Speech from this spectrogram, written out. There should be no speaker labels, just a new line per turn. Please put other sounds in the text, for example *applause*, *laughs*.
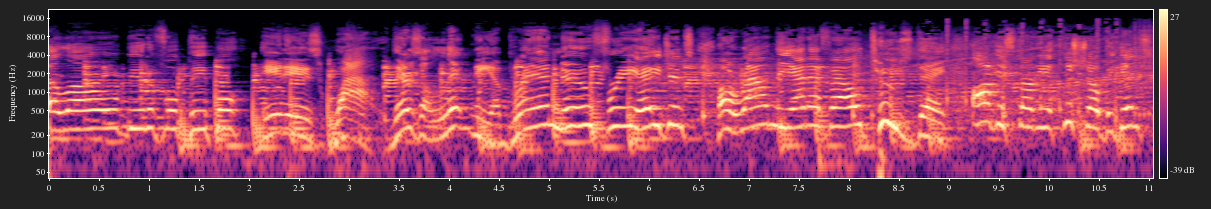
Hello, beautiful people. It is wow. There's a litany of brand new free agents around the NFL Tuesday, August 30th. This show begins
